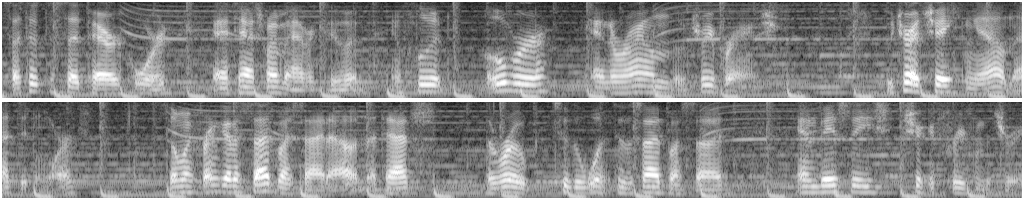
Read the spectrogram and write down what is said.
So I took the said paracord and attached my Mavic to it and flew it over and around the tree branch. We tried shaking it out and that didn't work. So my friend got a side by side out and attached the rope to the to the side by side and basically shook it free from the tree.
